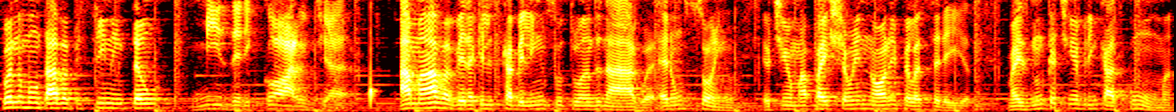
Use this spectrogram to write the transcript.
Quando montava a piscina, então, misericórdia! Amava ver aqueles cabelinhos flutuando na água, era um sonho. Eu tinha uma paixão enorme pelas sereias, mas nunca tinha brincado com uma.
